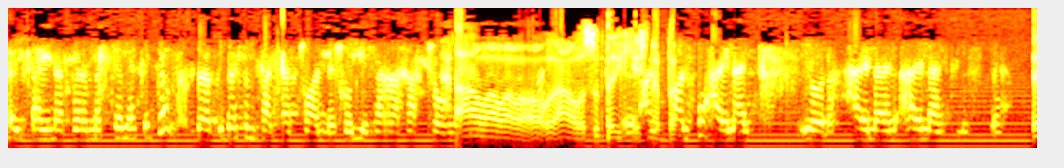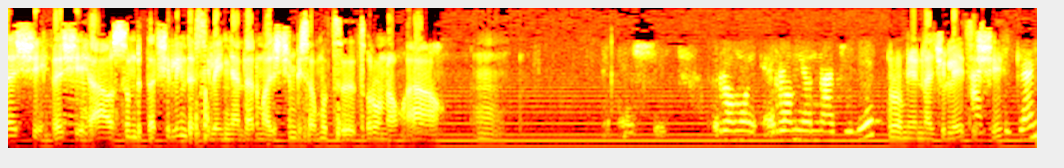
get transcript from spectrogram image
ጠይቀኸኝ ነበር መሰለህ ቅድም በስም ታውቂያቸዋለሽ ወይ እየሰራሻቸው? አዎ አዎ አዎ አዎ እሱን ጠይቄሽ ነበር። አልፎ highlight የሆነ highlight ልስጥህ። እሺ እሺ፣ አዎ እሱን ብትጠቅሽልኝ ደስ ይለኛል። አድማጮችም ቢሰሙት ጥሩ ነው። አዎ እሺ፣ ሮሚዮ እና ጁሊየት ሮሚዮ እና ጁሊየት። እሺ፣ አንቲገን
